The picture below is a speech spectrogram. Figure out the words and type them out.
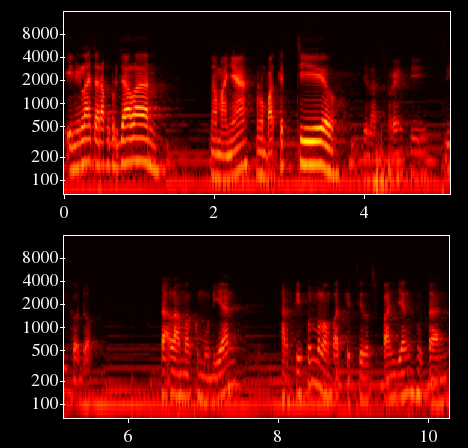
Inilah caraku berjalan. Namanya melompat kecil. Jelas Frankie si kodok. Tak lama kemudian, Harvey pun melompat kecil sepanjang hutan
